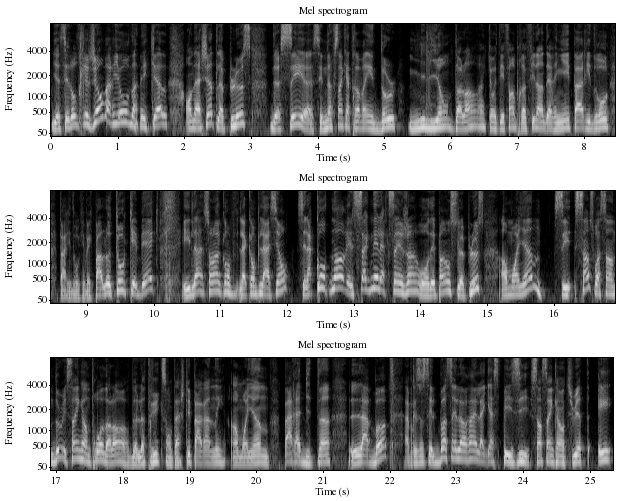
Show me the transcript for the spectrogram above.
Il y a ces d'autres régions, Mario, dans lesquelles on achète le plus de ces, euh, ces 982 millions de dollars hein, qui ont été faits en profit l'an dernier par Hydro, par Hydro-Québec, par l'Auto-Québec. Et là, selon la, comp- la compilation, c'est la Côte-Nord et le Saguenay-Lac-Saint-Jean où on dépense le plus. En moyenne, c'est 162 et 53 dollars de loterie qui sont achetés par année, en moyenne, par habitant là-bas. Après ça, c'est le Bas-Saint-Laurent et la Gaspésie, 158 et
